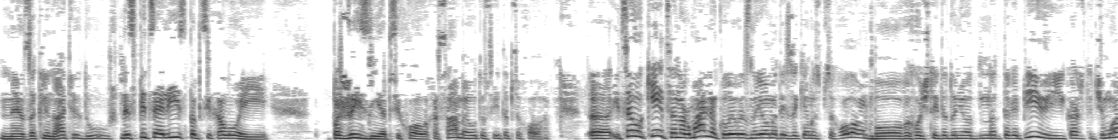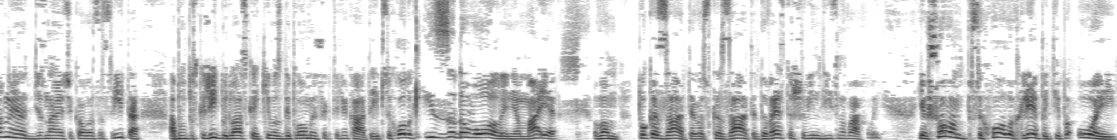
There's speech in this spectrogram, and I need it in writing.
не заклинатель душ, не спеціаліст по психології по житті психолог, а саме от освіта психолога. Е, і це окей, це нормально, коли ви знайомитесь з якимось психологом, бо ви хочете йти до нього на терапію і кажете, чи можна я дізнаюся, яка у вас освіта, або скажіть, будь ласка, які у вас дипломи і сертифікати. І психолог із задоволенням має вам показати, розказати, довести, що він дійсно фаховий. Якщо вам психолог лепить, типу, ой,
